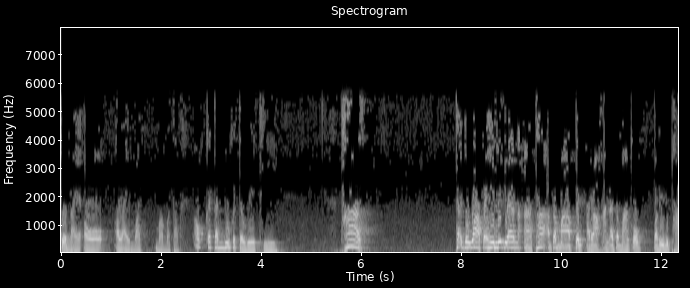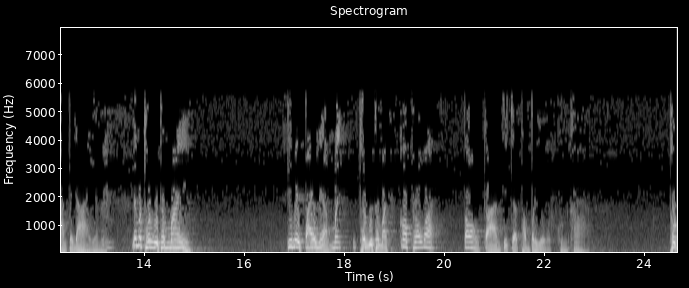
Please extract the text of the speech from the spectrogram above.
ตัวไหนเอาอะไรมามามาทำเอากตัญญูกตเวที ถ้า ถ้าจะว่าไปให้ลึกแล้วนะถ้าอาตมาเป็นอรหันต์อาตมาก็ปรินิพานไปได้ใช่ไหมแล้วมาทนอยู่ทำไม ที่ไม่ไปเนี่ย ไม่ทนอยู่ทำไม ก็เพราะว่าต้องการที่จะทำประโยชน์คุณค่า ทด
